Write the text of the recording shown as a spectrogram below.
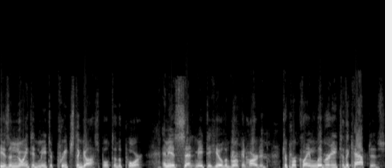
He has anointed me to preach the gospel to the poor, and he has sent me to heal the brokenhearted, to proclaim liberty to the captives,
